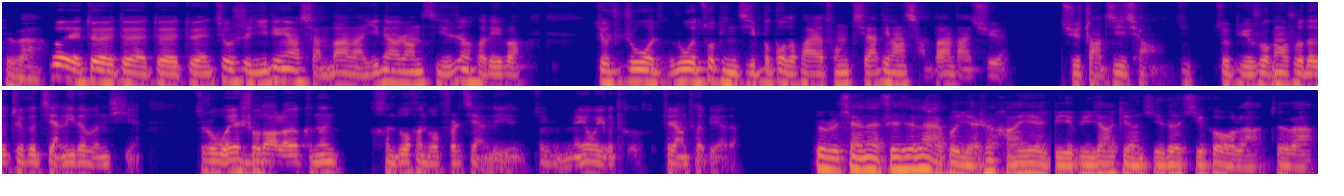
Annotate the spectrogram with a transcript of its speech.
对吧？对对对对对，就是一定要想办法，一定要让自己任何地方，就是如果如果作品集不够的话，要从其他地方想办法去去找技巧。就就比如说刚刚说的这个简历的问题。就是我也收到了可能很多很多份简历，就是没有一个特非常特别的。就是现在 CC Lab 也是行业里比较顶级的机构了，对吧？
